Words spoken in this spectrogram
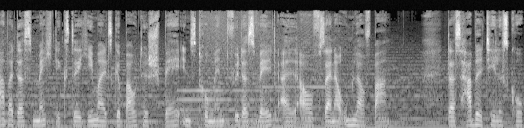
aber das mächtigste jemals gebaute Spähinstrument für das Weltall auf seiner Umlaufbahn. Das Hubble-Teleskop.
